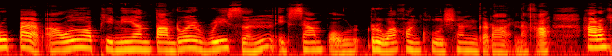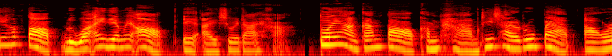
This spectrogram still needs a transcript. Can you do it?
รูปแบบ our opinion ตามด้วย reason example หรือว่า conclusion ก็ได้นะคะ หากเราคิดคำตอบหรือว่าไอเดียไม่ออก AI ช่วยได้ค่ะ ตัวอย่างการตอบคำถามที่ใช้รูปแบบ our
